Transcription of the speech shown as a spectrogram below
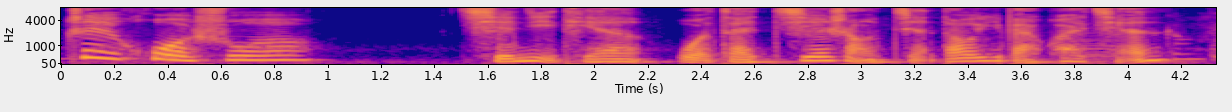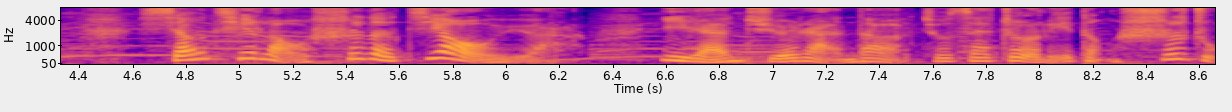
这货说：“前几天我在街上捡到一百块钱，想起老师的教育啊，毅然决然的就在这里等施主。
